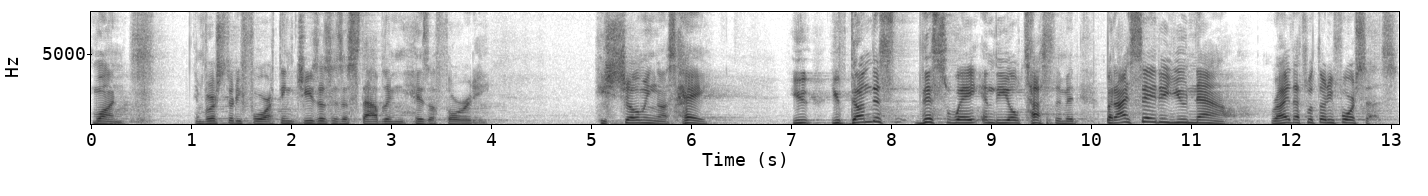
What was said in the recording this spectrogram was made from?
One, in verse 34, I think Jesus is establishing his authority. He's showing us, hey, you, you've done this this way in the Old Testament, but I say to you now, right? That's what 34 says.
